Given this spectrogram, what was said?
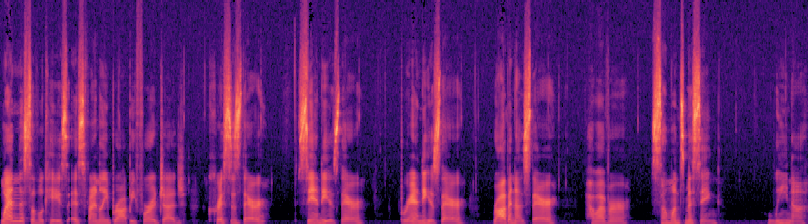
When the civil case is finally brought before a judge, Chris is there, Sandy is there, Brandy is there, Robin is there. However, someone's missing Lena.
